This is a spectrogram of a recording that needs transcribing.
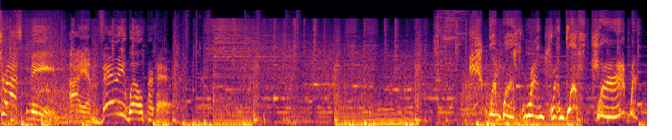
Trust me, I am very well prepared. One this job.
